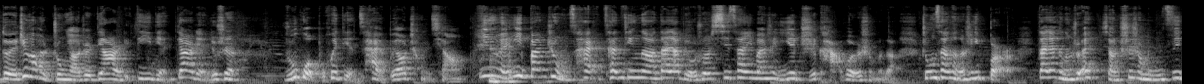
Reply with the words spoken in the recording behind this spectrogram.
对，这个很重要，这是第二点，第一点，第二点就是。如果不会点菜，不要逞强，因为 一般这种菜餐厅呢，大家比如说西餐一般是一页纸卡或者什么的，中餐可能是一本儿，大家可能说，哎，想吃什么你自己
